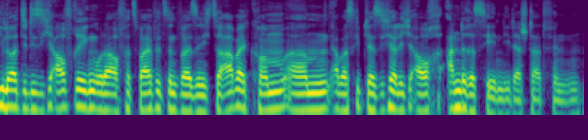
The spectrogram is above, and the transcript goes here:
die Leute, die sich aufregen oder auch verzweifelt sind, weil sie nicht zur Arbeit kommen. Ähm, aber es gibt ja sicherlich auch andere Szenen, die da stattfinden.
